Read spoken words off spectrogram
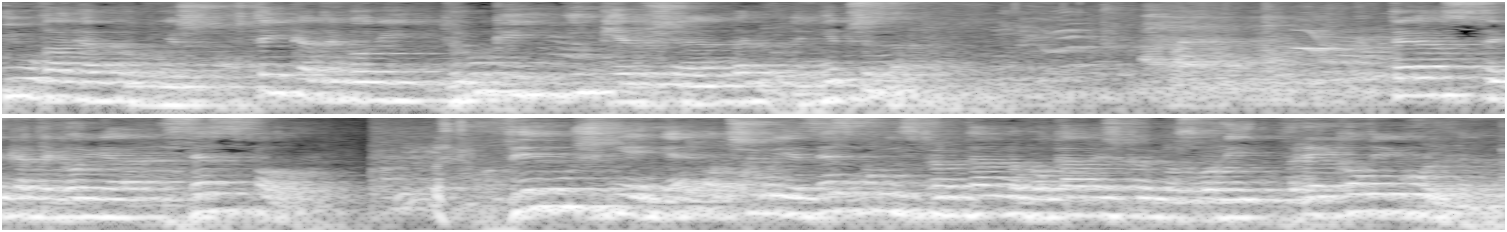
I uwaga, również w tej kategorii drugiej i pierwszej nagrody nie przyznano. Teraz y, kategoria zespoły. Wyróżnienie otrzymuje zespół instrumentalno-wokalny Szkoły Posłowej w Rekowie Górnym.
